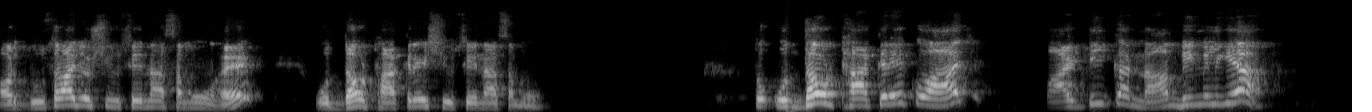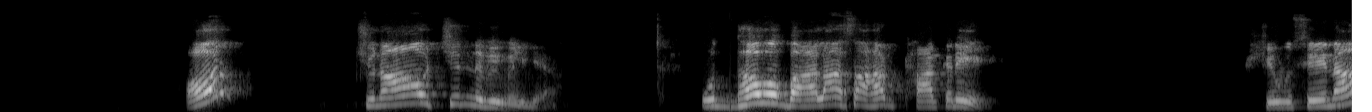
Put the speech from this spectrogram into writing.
और दूसरा जो शिवसेना समूह है, उद्धव ठाकरे शिवसेना समूह। तो उद्धव ठाकरे को आज पार्टी का नाम भी मिल गया और चुनाव चिन्ह भी मिल गया। उद्धव बाला साहब ठाकरे शिवसेना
